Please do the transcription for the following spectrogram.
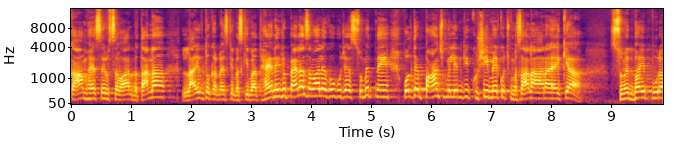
काम है सिर्फ़ सवाल बताना। लाइव तो करना इसकी बस की बात है नहीं। जो पहला सवाल है, वो पूछा सुमित ने। बोलते हैं, पाँच मिलियन की खुशी में कुछ मसाला आ रहा है क्या? सुमित भाई, पूरा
